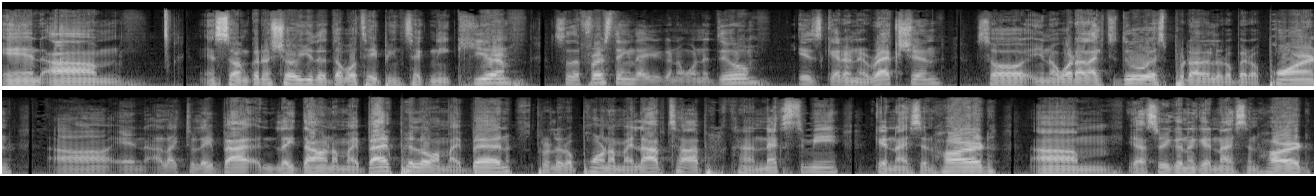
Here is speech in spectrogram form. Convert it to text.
And um and so i'm going to show you the double taping technique here. So the first thing that you're going to want to do is get an erection so you know what I like to do is put on a little bit of porn, uh, and I like to lay back, and lay down on my back pillow on my bed, put a little porn on my laptop, kind of next to me, get nice and hard. Um, yeah, so you're gonna get nice and hard,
